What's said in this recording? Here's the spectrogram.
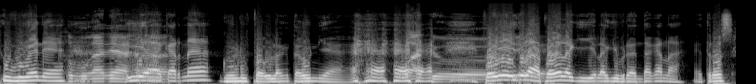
hubungannya. hubungannya Iya heeh. karena gue lupa ulang tahunnya. waduh pokoknya iya, itulah, iya. pokoknya lagi lagi berantakan lah. Ya, terus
